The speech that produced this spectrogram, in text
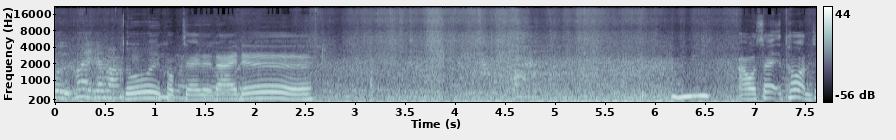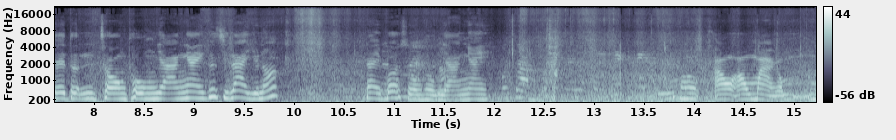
เปิดไว้ได้บ่โดยขอบใจได้ได้เด้ออืมเอาใส่ทอดใส่ชองทงยางไงคือสิได้อยู่เนาะ ได้บ่ทรงทงยางไงบ่ซ้ำเอาเอาเอาหมากกับโบ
